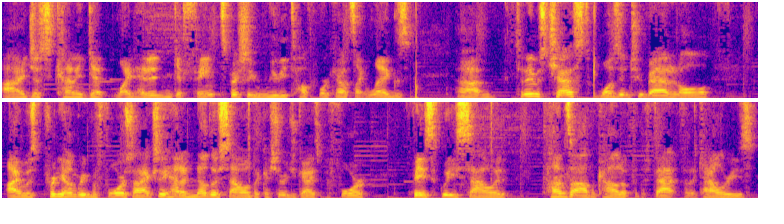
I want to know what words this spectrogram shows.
I just kind of get lightheaded and get faint, especially really tough workouts like legs. Um, today was chest, wasn't too bad at all. I was pretty hungry before, so I actually had another salad like I showed you guys before. Basically, salad, tons of avocado for the fat, for the calories.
